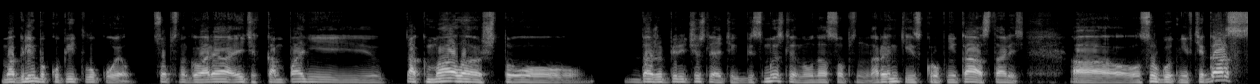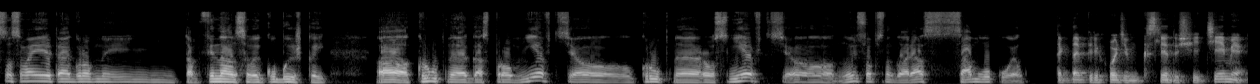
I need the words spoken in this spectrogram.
могли бы купить Лукойл. Собственно говоря, этих компаний так мало, что даже перечислять их бессмысленно. У нас, собственно, на рынке из крупника остались а, Сургутнефтегаз со своей этой огромной там, финансовой кубышкой, а, крупная Газпромнефть, а, крупная Роснефть, а, ну и, собственно говоря, сам Лукойл. Тогда переходим к следующей теме.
